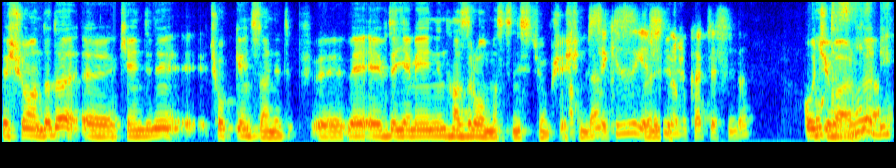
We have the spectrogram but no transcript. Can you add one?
Ve şu anda da e, kendini çok genç zannedip e, ve evde yemeğinin hazır olmasını istiyormuş eşinden. 68 yaşında bu. Kaç yaşında? o, O civarda da bi-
